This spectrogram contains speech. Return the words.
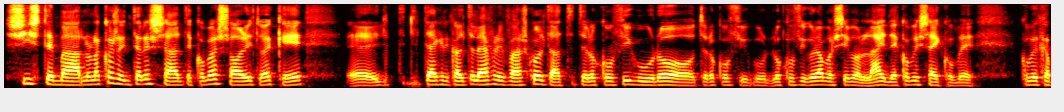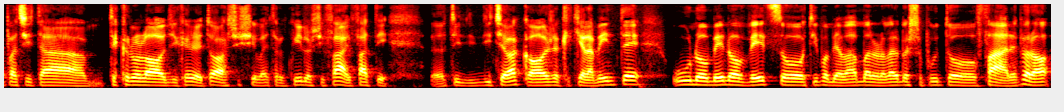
sistemarlo. La cosa interessante come al solito è che eh, il, il, tecnico al telefono mi fa ascoltate te lo configuro, te lo, configuro, lo configuriamo assieme online è come sai come, come capacità tecnologica io ho detto oh sì sì vai tranquillo si fa infatti eh, ti diceva cose che chiaramente uno meno avvezzo tipo mia mamma non avrebbe saputo fare però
